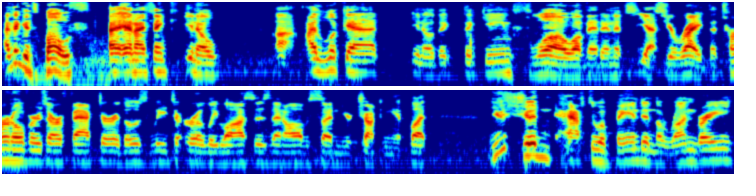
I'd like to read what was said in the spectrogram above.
I think it's both. And I think, you know, I look at, you know, the, the game flow of it and it's, yes, you're right. The turnovers are a factor. Those lead to early losses. Then all of a sudden you're chucking it. But you shouldn't have to abandon the run, Brady,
